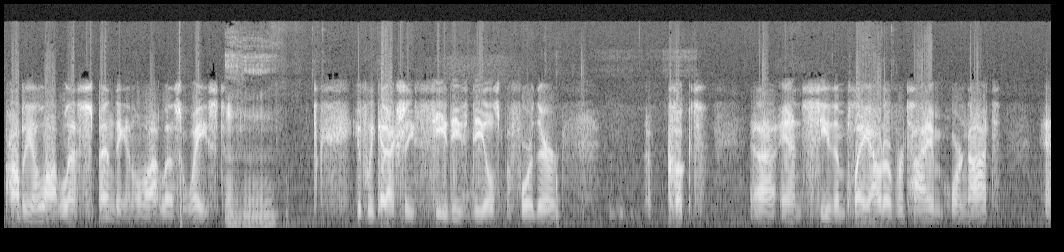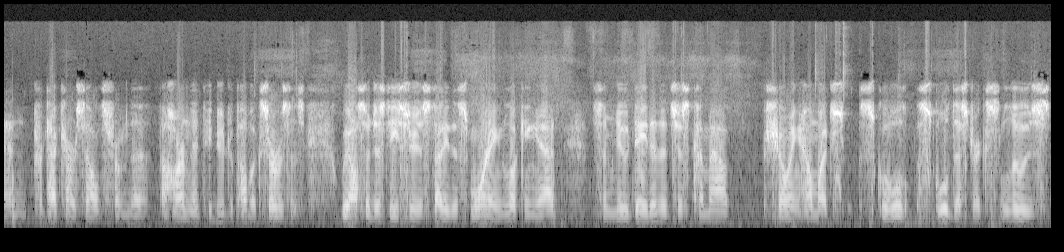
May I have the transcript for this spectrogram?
probably a lot less spending and a lot less waste if we could actually see these deals before they're cooked uh, and see them play out over time or not and protect ourselves from the, the harm that they do to public services. We also just issued a study this morning looking at some new data that's just come out showing how much school school districts lose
